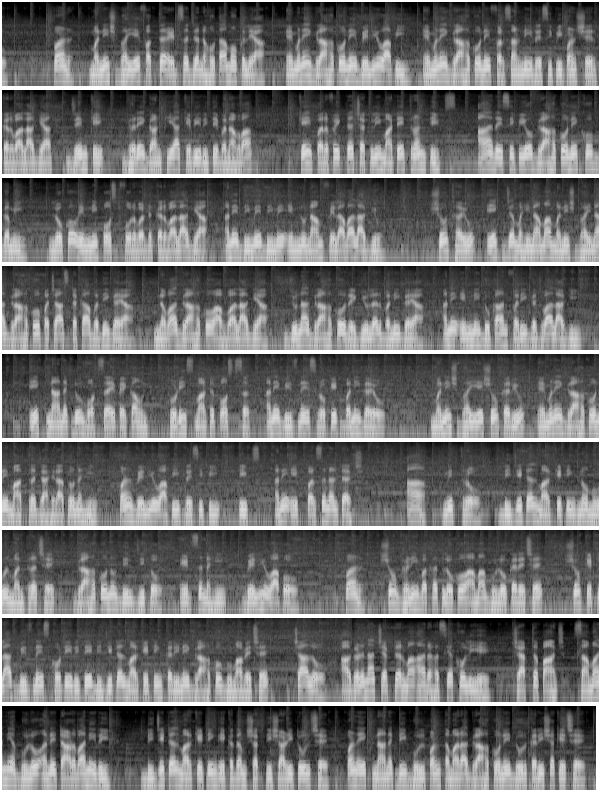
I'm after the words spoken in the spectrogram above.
પણ મનીષભાઈએ ફક્ત એડ્સ જ નહોતા મોકલ્યા. એમણે ગ્રાહકોને વેલ્યુ આપી. એમણે ગ્રાહકોને ફરસાણની રેસીપી પણ શેર કરવા લાગ્યા, જેમ કે ઘરે ગાંઠિયા કેવી રીતે બનાવવા કે પરફેક્ટ ચકલી માટે ત્રણ ટિપ્સ. આ રેસીપીઓ ગ્રાહકોને ખૂબ ગમી. લોકો એમની પોસ્ટ ફોરવર્ડ કરવા લાગ્યા અને ધીમે ધીમે એમનું નામ ફેલાવા લાગ્યું. શું થયું? એક જ મહિનામાં મનીષભાઈના ગ્રાહકો પચાસ ટકા વધી ગયા. નવા ગ્રાહકો આવવા લાગ્યા. જૂના ગ્રાહકો રેગ્યુલર બની ગયા અને એમની દુકાન ફરી ગજવા લાગી. એક નાનકડું વોટ્સએપ એકાઉન્ટ, થોડી સ્માર્ટ પોસ્ટ્સ અને બિઝનેસ રોકેટ બની ગયો. મનીષભાઈએ શું કર્યું? એમણે ગ્રાહકોને માત્ર જાહેરાતો નહીં, પણ વેલ્યુ આપી રેસીપી ટિપ્સ અને એક પર્સનલ ટચ આ મિત્રો ડિજિટલ માર્કેટિંગનો મૂળ મંત્ર છે, ગ્રાહકોનું દિલ જીતો, એડ્સ નહીં, વેલ્યુ આપો. પણ, શું ઘણી વખત લોકો આમાં ભૂલો કરે છે? શું કેટલાક બિઝનેસ ખોટી રીતે ડિજિટલ માર્કેટિંગ કરીને ગ્રાહકો ગુમાવે છે? ચાલો, આગળના ચેપ્ટરમાં આ રહસ્ય ખોલીએ. ચેપ્ટર પાંચ, સામાન્ય ભૂલો અને ટાળવાની રીત. ડિજિટલ માર્કેટિંગ એકદમ શક્તિશાળી ટૂલ છે, પણ એક નાનકડી ભૂલ પણ તમારા ગ્રાહકોને દૂર કરી શકે છે.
